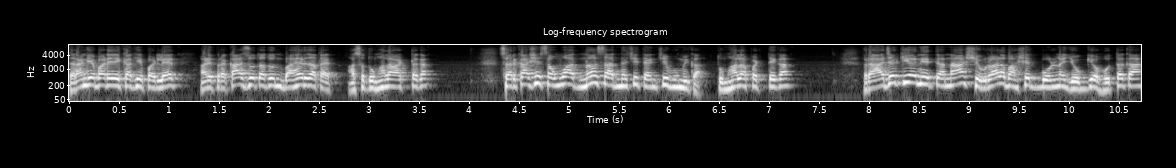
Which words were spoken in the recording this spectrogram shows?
जरांगे पाटील एकाकी पडले आहेत आणि प्रकाश जोतातून बाहेर जात आहेत असं तुम्हाला वाटतं का? सरकारशी संवाद न साधण्याची त्यांची भूमिका तुम्हाला पटते का? राजकीय नेत्यांना शिवराळ भाषेत बोलणं योग्य होतं का?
